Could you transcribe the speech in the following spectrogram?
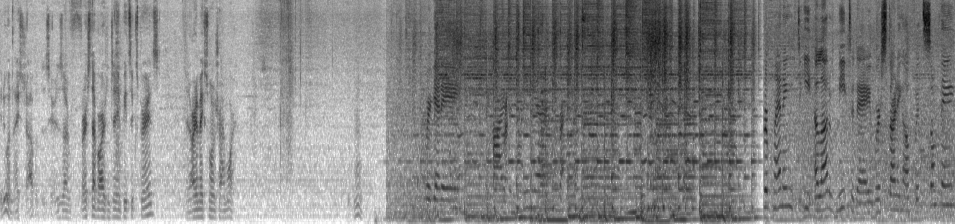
They do a nice job with this here. This is our first ever Argentinian pizza experience. It already makes me want to try more. Mm. We're getting Argentinian We're planning to eat a lot of meat today. We're starting off with something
